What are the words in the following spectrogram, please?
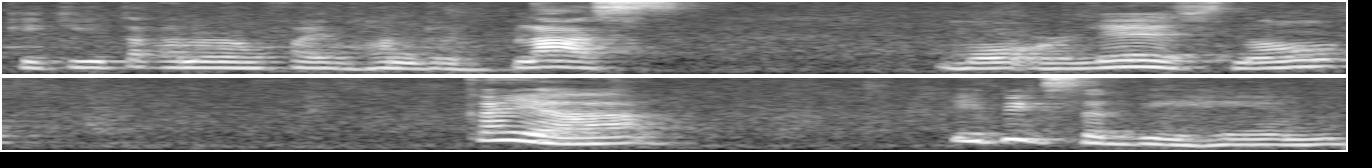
kikita ka na ng 500 plus. More or less, no? Kaya, ibig sabihin,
